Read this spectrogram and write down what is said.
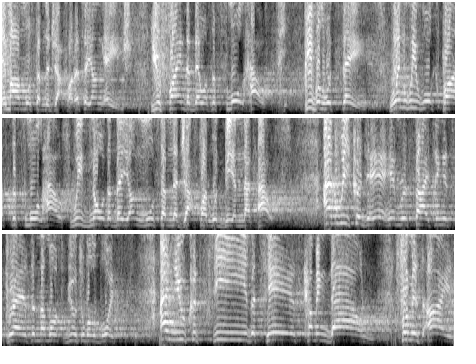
Imam Musa ibn Ja'far, at a young age, you find that there was a small house. People would say, when we walk past the small house, we'd know that the young Musa ibn Ja'far would be in that house. And we could hear him reciting his prayers in the most beautiful voice. And you could see the tears coming down from his eyes.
